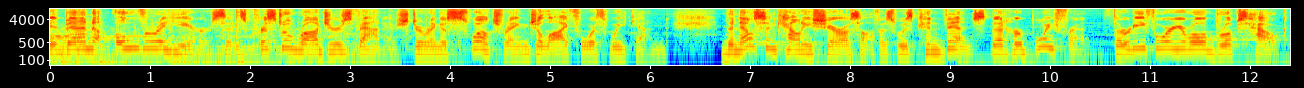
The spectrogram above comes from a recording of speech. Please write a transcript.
It had been over a year since Crystal Rogers vanished during a sweltering July 4th weekend. The Nelson County Sheriff's Office was convinced that her boyfriend, 34-year-old Brooks Houck,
